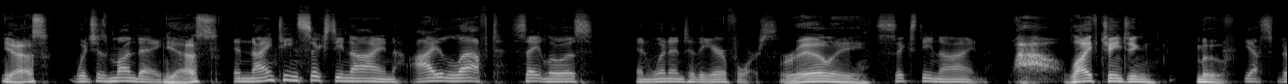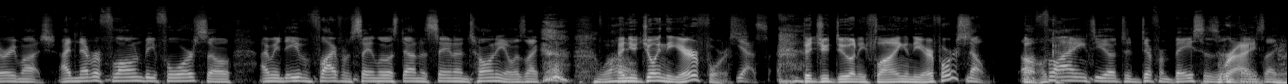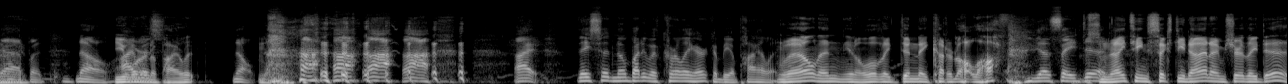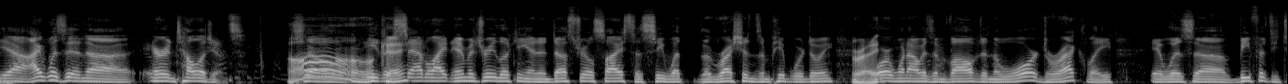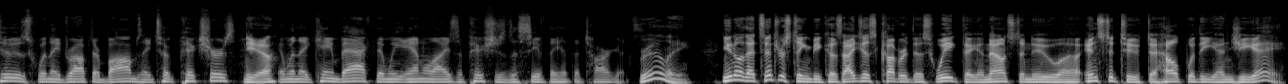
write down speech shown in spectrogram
Yes. which is Monday. Yes. In 1969, I left St. Louis and went into the Air Force. Really? 69. Wow. Life changing move. Yes, very much. I'd never flown before, so I mean, to even fly from St. Louis down to San Antonio was like, wow. And you joined the Air Force. Yes. Did you do any flying in the Air Force? No. Oh, Uh, okay. Flying to, you know, to different bases and Right, things like that, but no. You I weren't was- a pilot? No. I. They said nobody with curly hair could be a pilot. Well, then, you know, well, they didn't they cut it all off? yes, they did. In did. 1969, I'm sure they did. Yeah, I was in uh, air intelligence. Oh, so either okay. satellite imagery looking at industrial sites to see what the Russians and people were doing, Right. or when I was involved in the war directly, it was uh, B 52s when they dropped their bombs, they took pictures. Yeah. And when they came back, then we analyzed the pictures to see if they hit the targets. Really? You know, that's interesting because I just covered this week, they announced a new uh, institute to help with the NGA.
